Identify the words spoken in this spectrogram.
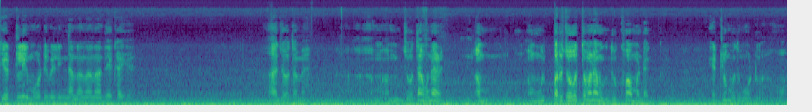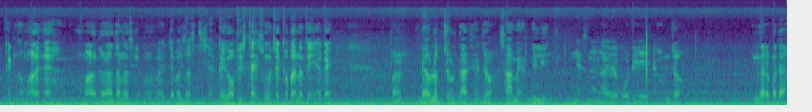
કેટલી મોટી બિલ્ડિંગ, નાના નાના દેખાય છે. આ જો તમે, આમ જોતા મને, આમ આમ ઉપર જોઉં તો મને આમ દુખવા માંડે. એટલું બધું મોટું. કેટલા માળ છે. માળ ગણાતા નથી, પણ હવે જબરદસ્ત છે. કઈ ઓફિસ થાય શું છે ખબર નથી અહીંયા કંઈ. પણ ડેવલપ જોરદાર છે જો સામે building national highway forty eight જો નર્મદા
